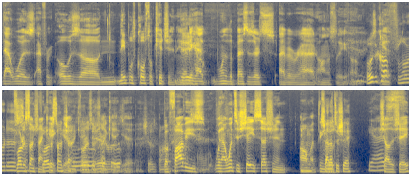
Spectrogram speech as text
That was I forgot. Oh, it was uh, Naples Coastal Kitchen. Yeah, There you they go. had one of the best desserts I've ever had. Honestly, um, What was it called? Yeah. Florida. Florida Sunshine Florida Cake, Sunshine yeah. Cake. Florida Sunshine. Cake, yeah. She was but Favi's when I went to Shay's session, um, I think Mm-hmm. Shout it out to Shay. Yes. Shout out to Shay.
